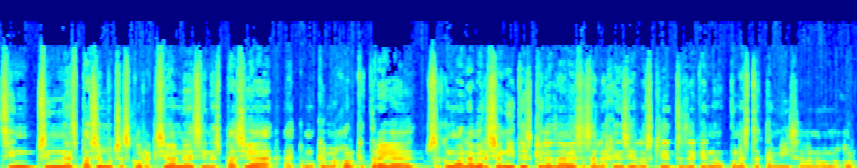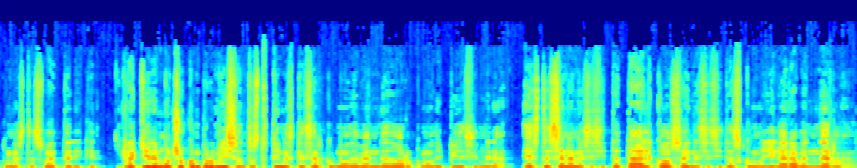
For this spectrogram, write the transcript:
Sin, sin espacio a muchas correcciones, sin espacio a, a, como que mejor que traiga, o sea, como a la versionitis que les da a veces a la agencia y a los clientes de que no, con esta camisa o no, mejor con este suéter y que requiere mucho compromiso. Entonces tú tienes que ser como de vendedor, como y decir, mira, esta escena necesita tal cosa y necesitas como llegar a venderla.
